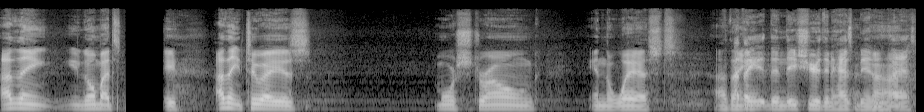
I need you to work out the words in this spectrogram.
I think you going back to, 2A, I think two A is more strong in the West. I think. I think than this year than has been in the Uh-huh. past.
